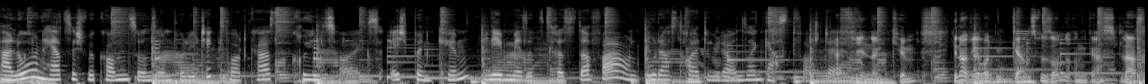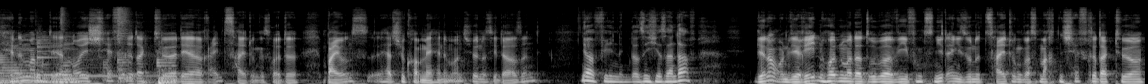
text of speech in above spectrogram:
Hallo und herzlich willkommen zu unserem Politik-Podcast Grünzeugs. Ich bin Kim, neben mir sitzt Christopher und du darfst heute wieder unseren Gast vorstellen. Ja, vielen Dank, Kim. Genau, wir haben heute einen ganz besonderen Gast. Lars Hennemann, der neue Chefredakteur der Rheinzeitung, ist heute bei uns. Herzlich willkommen, Herr Hennemann. Schön, dass Sie da sind. Ja, vielen Dank, dass ich hier sein darf. Genau, und wir reden heute mal darüber, wie funktioniert eigentlich so eine Zeitung, was macht ein Chefredakteur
